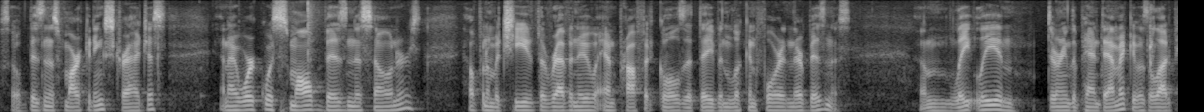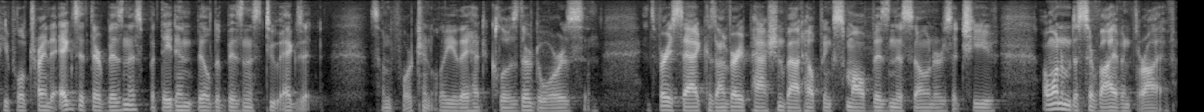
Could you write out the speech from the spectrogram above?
so business marketing strategist, and I work with small business owners, helping them achieve the revenue and profit goals that they've been looking for in their business. Um, lately, and during the pandemic, it was a lot of people trying to exit their business, but they didn't build a business to exit. So unfortunately, they had to close their doors, and it's very sad because I'm very passionate about helping small business owners achieve. I want them to survive and thrive.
